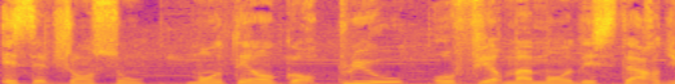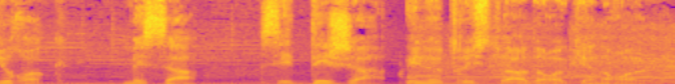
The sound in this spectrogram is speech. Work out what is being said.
et cette chanson, monter encore plus haut au firmament des stars du rock. Mais ça, c'est déjà une autre histoire de rock'n'roll.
